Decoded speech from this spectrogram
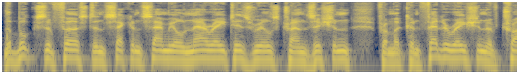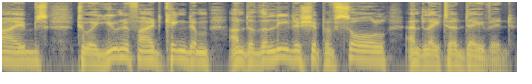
The books of 1st and 2nd Samuel narrate Israel's transition from a confederation of tribes to a unified kingdom under the leadership of Saul and later David.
